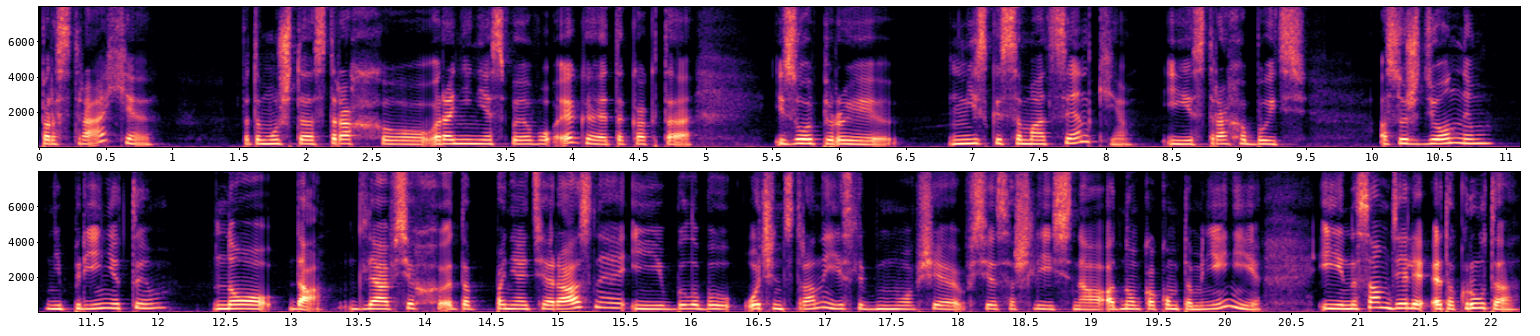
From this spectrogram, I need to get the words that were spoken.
про страхи, потому что страх э, ранения своего эго это как-то из оперы низкой самооценки и страха быть осужденным, непринятым, но да, для всех это понятие разное, и было бы очень странно, если бы мы вообще все сошлись на одном каком-то мнении. И на самом деле это круто,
